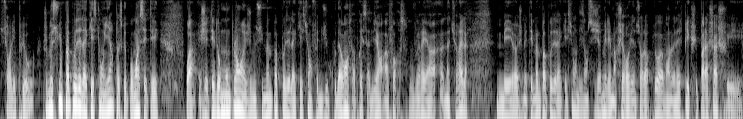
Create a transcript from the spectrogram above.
sur les plus hauts, je me suis pas posé la question hier parce que pour moi c'était j'étais dans mon plan et je me suis même pas posé la question en fait du coup d'avance. Après ça devient à force, vous verrez naturel, mais euh, je m'étais même pas posé la question en disant si jamais les marchés reviennent sur leur plus haut avant le NFP que je suis pas l'achat, je suis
